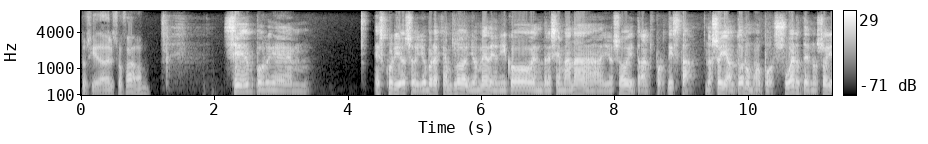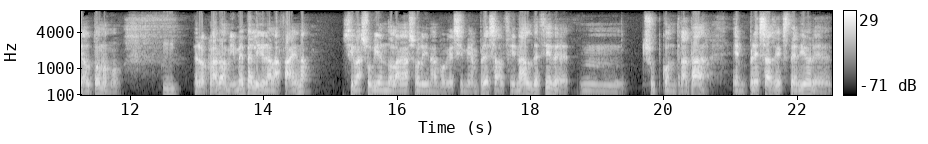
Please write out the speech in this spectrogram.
Sociedad del sofá, vamos. Sí, porque es curioso. Yo, por ejemplo, yo me dedico entre semana, yo soy transportista. No soy autónomo, por suerte no soy autónomo. Pero claro, a mí me peligra la faena si va subiendo la gasolina, porque si mi empresa al final decide mm, subcontratar empresas exteriores,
